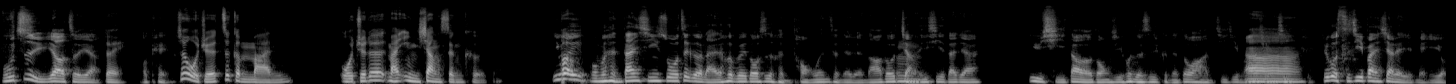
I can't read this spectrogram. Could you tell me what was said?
不至于要这样。对，OK。所以我觉得这个蛮，我觉得蛮印象深刻的，因为我们很担心说这个来的会不会都是很同温层的人，然后都讲了一些大家预期到的东西，嗯、或者是可能都很积极往前进，嗯、结果实际办下来也没有。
